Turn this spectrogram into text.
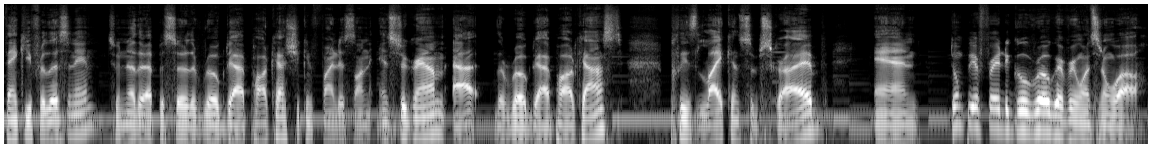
Thank you for listening to another episode of the Rogue Dad Podcast. You can find us on Instagram at the Rogue Dad Podcast. Please like and subscribe. And don't be afraid to go rogue every once in a while.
